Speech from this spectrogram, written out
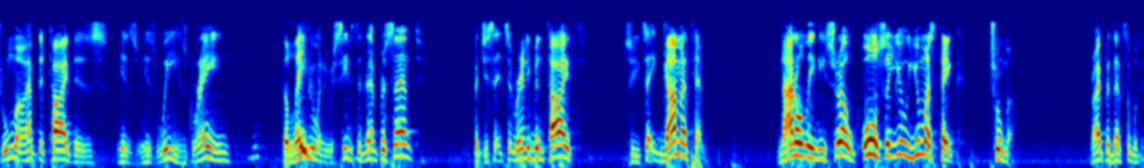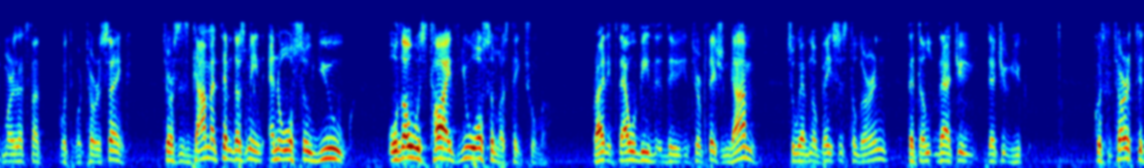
truma, have to tithe his, his, his wheat, his grain, the Levi, when he receives the 10%, but you say it's already been tithed. So you'd say, Gamatem. Not only the Israel, also you, you must take Truma. Right? But that's, not what the, Gemara- that's not what the Torah is saying. Torah says, Gamatem does mean, and also you. Although it was tithed, you also must take Truma. Right? If that would be the, the interpretation, Gam, so we have no basis to learn that, the, that you, that you, you, because the Torah to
